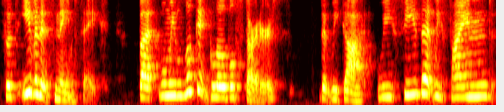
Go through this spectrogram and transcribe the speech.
So it's even its namesake. But when we look at global starters that we got, we see that we find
